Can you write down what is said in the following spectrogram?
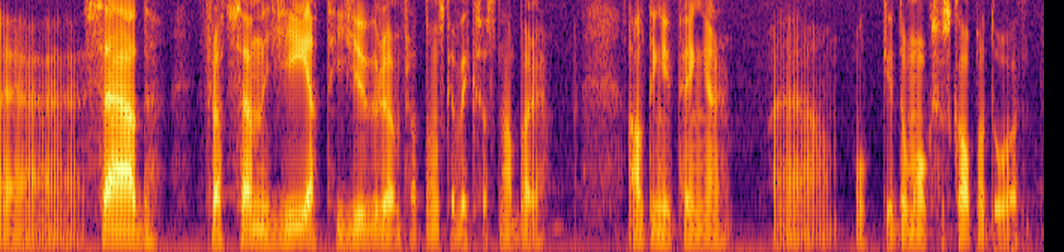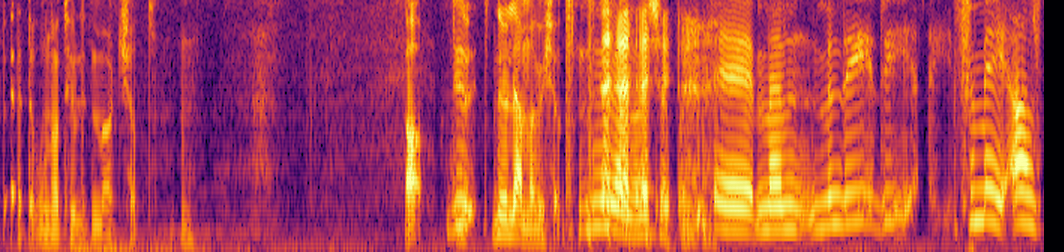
eh, säd för att sen ge till djuren för att de ska växa snabbare. Allting är pengar eh, och de har också skapat då ett onaturligt mört kött. Mm. Ja, du, nu, nu, lämnar vi kött. Nu lämnar vi kött. Eh, men men det, det, för mig allt,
